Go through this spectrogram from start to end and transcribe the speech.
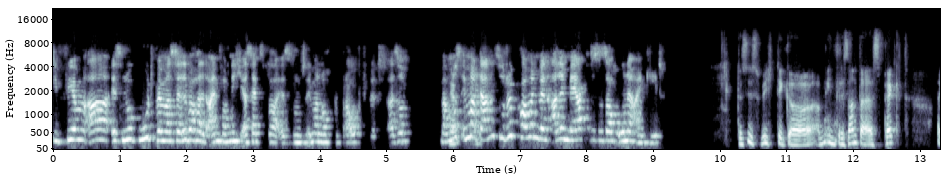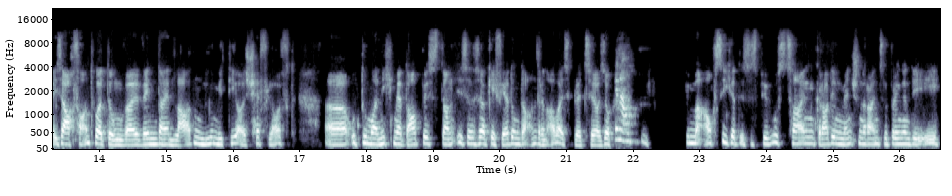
die Firma ist nur gut, wenn man selber halt einfach nicht ersetzbar ist und immer noch gebraucht wird. Also man ja. muss immer dann zurückkommen, wenn alle merken, dass es auch ohne eingeht. Das ist wichtig. Äh, ein interessanter Aspekt ist auch Verantwortung, weil wenn dein Laden nur mit dir als Chef läuft, äh, und du mal nicht mehr da bist, dann ist es eine Gefährdung der anderen Arbeitsplätze. Also genau. ich bin mir auch sicher, dieses Bewusstsein gerade in Menschen reinzubringen, die eh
